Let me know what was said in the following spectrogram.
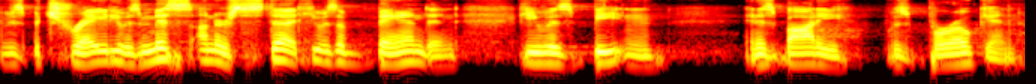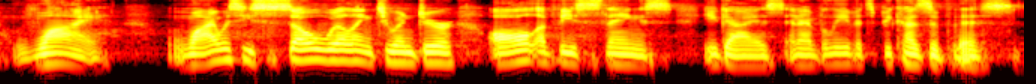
he was betrayed, he was misunderstood, he was abandoned, he was beaten, and his body was broken. Why? Why was he so willing to endure all of these things, you guys? And I believe it's because of this,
